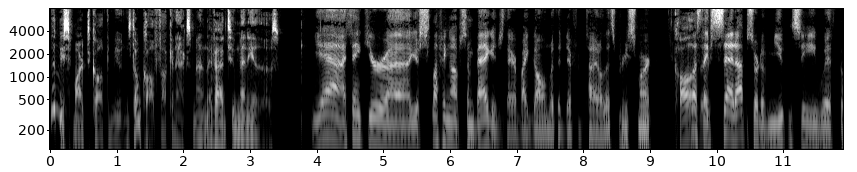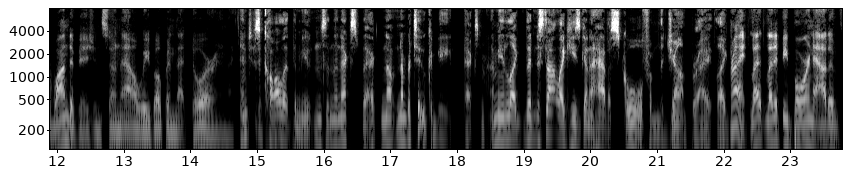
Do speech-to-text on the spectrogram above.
It'd be smart to call it the Mutants. Don't call it fucking X Men. They've had too many of those. Yeah, I think you're uh, you're sloughing off some baggage there by going with a different title. That's pretty smart. Call Plus, it. they've set up sort of mutancy with the WandaVision, so now we've opened that door, and I think and just call it the mutants and the next no, number two could be x-men i mean like it's not like he's gonna have a school from the jump right like right. Let let it be born out of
